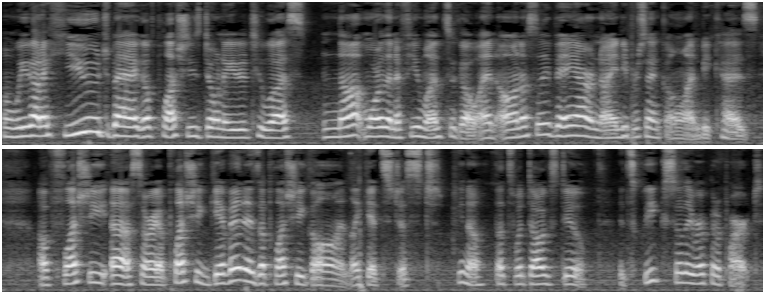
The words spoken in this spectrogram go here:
and we got a huge bag of plushies donated to us not more than a few months ago. And honestly, they are 90% gone because a fleshy uh sorry a plushie given is a plushie gone like it's just you know that's what dogs do it squeaks so they rip it apart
